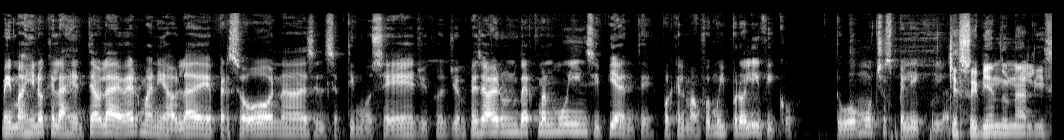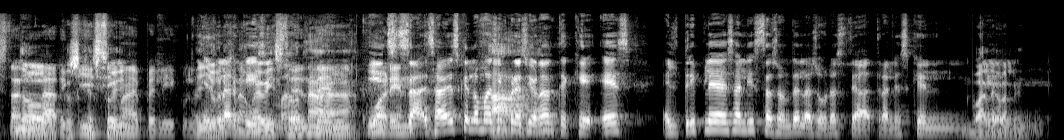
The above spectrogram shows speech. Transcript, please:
me imagino que la gente habla de Bergman y habla de personas, el séptimo sello. Yo empecé a ver un Bergman muy incipiente porque el man fue muy prolífico. Tuvo muchas películas. Que estoy viendo una lista No, pues larguísima estoy- de películas. Y yo Es creo que no me he larguísima. visto Desde nada. el Y 40. sa- ¿sabes qué es lo más Ah. impresionante? Que es el triple de esa lista son de las obras teatrales que él, Vale, que, vale.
